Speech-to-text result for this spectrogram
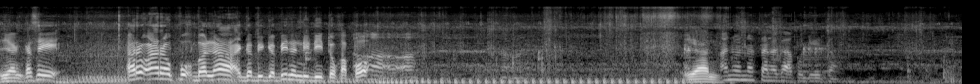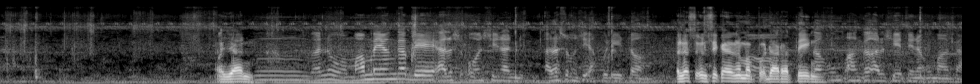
Yan kasi araw-araw po bala, gabi-gabi nandito ka po. Oo, oo, oo. Ayan, Ano na talaga ako dito? Ayan. Mm, ano, mamayang gabi, alas 11 na, alas 11 ako dito. Alas 11 ka na naman po Oo, darating. Hanggang, um- hanggang alas 7 ng umaga.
